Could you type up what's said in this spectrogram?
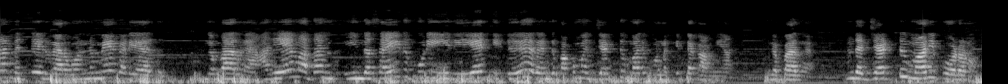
தான் மெத்தேடு வேற ஒண்ணுமே கிடையாது. இங்க பாருங்க அதே மாதிரி தான் இந்த சைடு குடி இது ஏத்திட்டு ரெண்டு பக்கமும் ஜெட்டு மாதிரி போடணும் கிட்ட காமியா. இங்க பாருங்க இந்த ஜெட்டு மாதிரி போடணும்.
